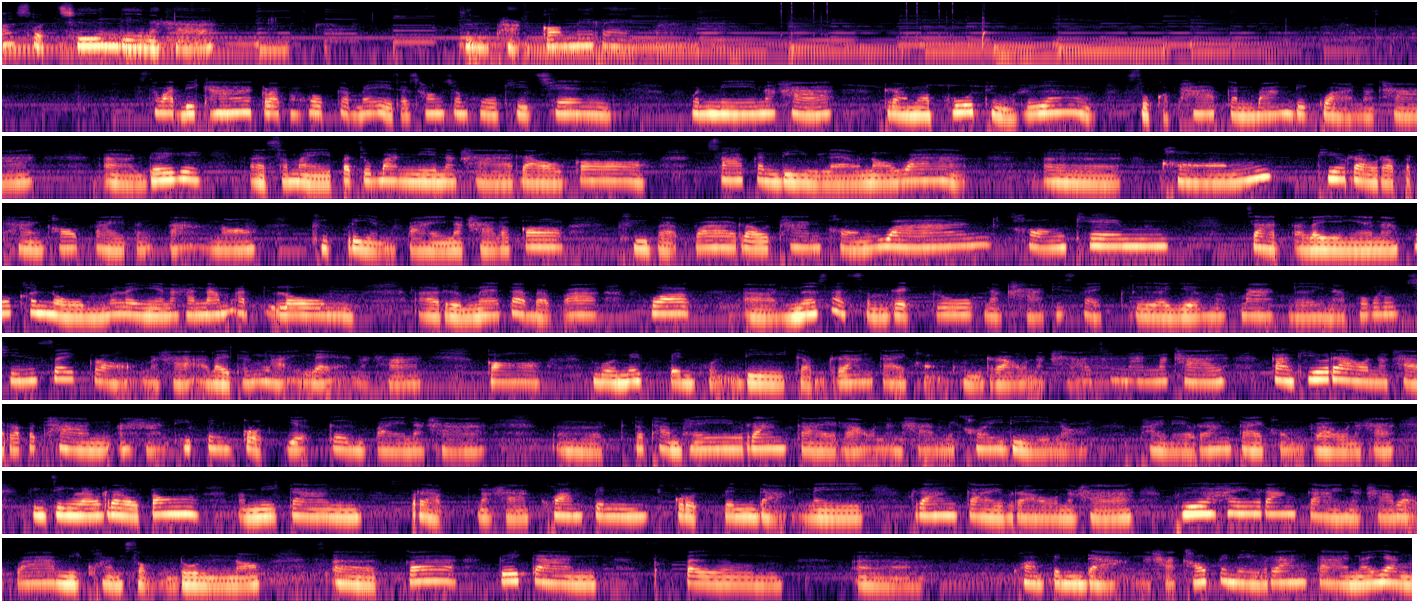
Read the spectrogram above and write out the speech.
ก็สดชื่นดีนะคะกลิ่นผักก็ไม่แรงมาก สวัสดีค่ะ กลับมาพบกับแม่เอกจากช่องชมพูคิเช่น วันนี้นะคะ เรามาพูดถึงเรื่องสุขภาพกันบ้างดีกว่านะคะด้วยสมัยปัจจุบันนี้นะคะ เราก็ทราบกันดีอยู่แล้วเนาะว่าออของ ที่เรารับประทานเข้าไปต่างๆเนาะคือเปลี่ยนไปนะคะ แล้วก็คือแบบว่าเราทานของหวานของเค็มจัดอะไรอย่างเงี้ยนะพวกขนมอะไรเงี้ยนะคะ น้ำอัดลมหรือแม้แต่แบบว่าพวก เนื้อสัตว์สำเร็จรูปนะคะ ที่ใส่เกลือเยอะมากๆเลยนะ พวกลูกชิ้นไส้กรอกนะคะ อะไรทั้งหลายแหละนะคะ ก็ล้วนไม่เป็นผลดีกับร่างกายของคนเรานะคะ ฉะนั้นนะคะ การที่เรานะคะรับประทานอาหารที่เป็นกรดเยอะเกินไปนะคะก็ทำให้ร่างกายเรานะคะไม่ค่อยดีเนาะภายในร่างกายของเรานะคะ จริงๆแล้วเราต้องมีการ ปรับนะคะความเป็นกรดเป็นด่างในร่างกายเรานะคะ เพื่อให้ร่างกายนะคะแบบว่ามีความสมดุลเนาะก็ด้วยการเติมความเป็นด่างนะคะ เข้าไปในร่างกายนะอย่าง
